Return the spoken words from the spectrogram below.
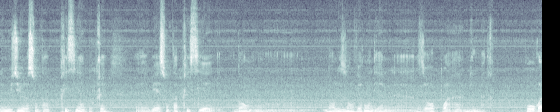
les mesures sont appréciées à peu près, euh, bien, elles sont appréciées dans, dans les environs de 0.1 mm pour un,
